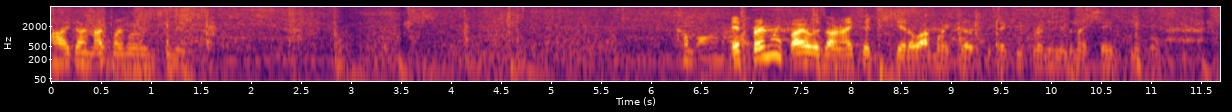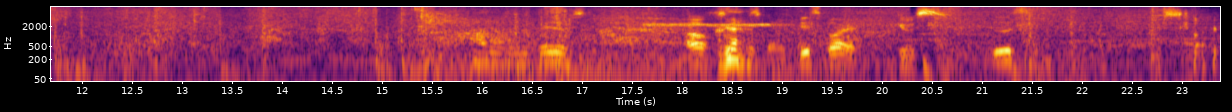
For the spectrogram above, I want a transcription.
Oh, I got knocked by my own teammate. Come on, I If like- friendly fire was on, I could get a lot more kills because I keep running into my same people. I don't have any boost. Oh. Who scored? Goose. Goose. Goose scored.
